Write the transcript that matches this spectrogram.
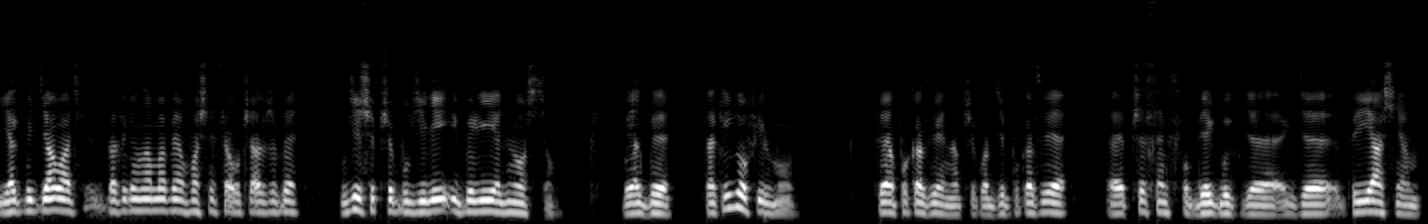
jakby działać, dlatego namawiam właśnie cały czas, żeby ludzie się przebudzili i byli jednością. Bo jakby z takiego filmu, co ja pokazuję na przykład, gdzie pokazuję e, przestępstwo biegłych, gdzie, gdzie wyjaśniam,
